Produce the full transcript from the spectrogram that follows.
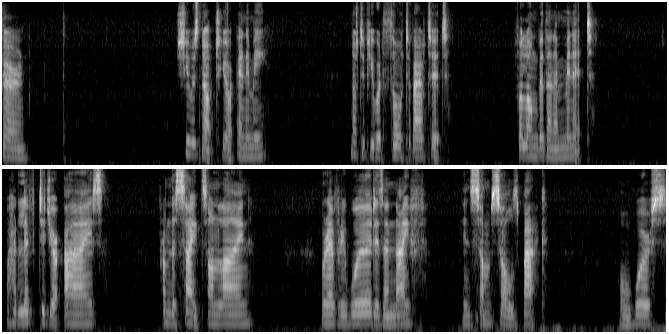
return. She was not your enemy, not if you had thought about it for longer than a minute, or had lifted your eyes from the sites online, where every word is a knife in some soul's back, or worse.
